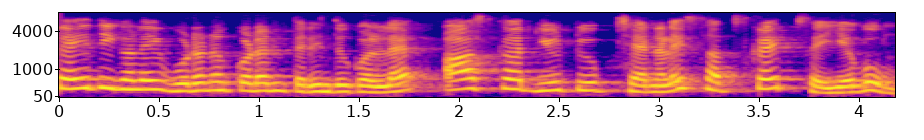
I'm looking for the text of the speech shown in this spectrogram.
செய்திகளை உடனுக்குடன் தெரிந்து கொள்ள ஆஸ்கார் யூடியூப் சேனலை சப்ஸ்கிரைப் செய்யவும்.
